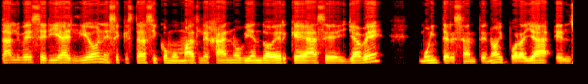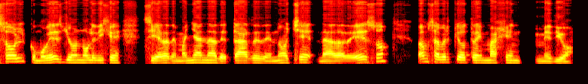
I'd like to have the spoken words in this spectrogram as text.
Tal vez sería el león, ese que está así como más lejano, viendo a ver qué hace Yahvé, muy interesante, ¿no? Y por allá el sol, como ves, yo no le dije si era de mañana, de tarde, de noche, nada de eso. Vamos a ver qué otra imagen me dio.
